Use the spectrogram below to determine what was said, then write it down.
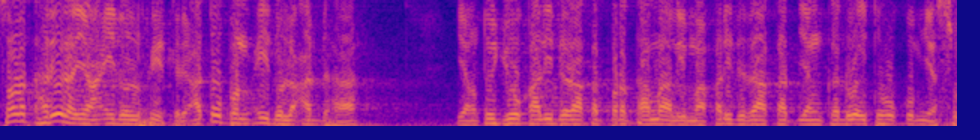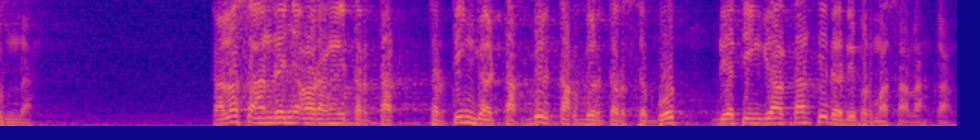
sholat hari raya Idul Fitri ataupun Idul Adha yang tujuh kali di rakaat pertama, lima kali di rakaat yang kedua itu hukumnya sunnah kalau seandainya orang ini tertak, tertinggal takbir-takbir tersebut, dia tinggalkan tidak dipermasalahkan.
